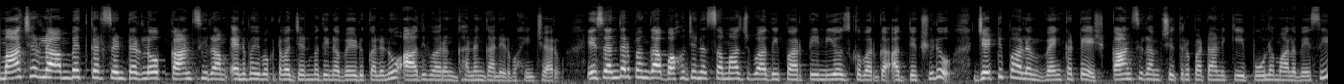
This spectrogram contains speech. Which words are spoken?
మాచర్ల అంబేద్కర్ సెంటర్లో కాన్సీరామ్ ఎనభై ఒకటవ జన్మదిన వేడుకలను ఆదివారం ఘనంగా నిర్వహించారు. ఈ సందర్భంగా బహుజన సమాజ్వాదీ పార్టీ నియోజకవర్గ అధ్యక్షులు జట్టిపాలెం వెంకటేష్ కాన్సీరామ్ చిత్రపటానికి పూలమాల వేసి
